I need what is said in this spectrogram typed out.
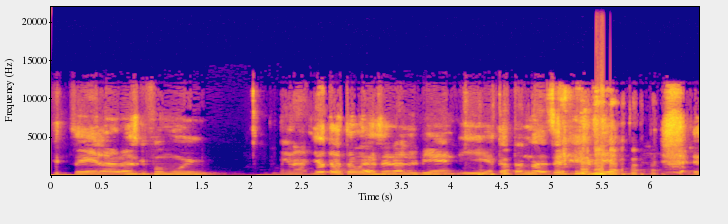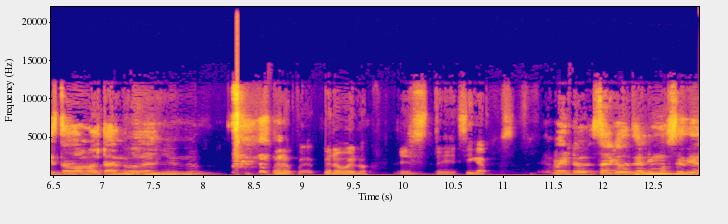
Sí, la verdad es que fue muy. Mira, yo trataba de hacer el bien y tratando de hacer el bien estaba matando a alguien, ¿no? Bueno, pero bueno, este, sigamos. Bueno, salgo, salimos ese día.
